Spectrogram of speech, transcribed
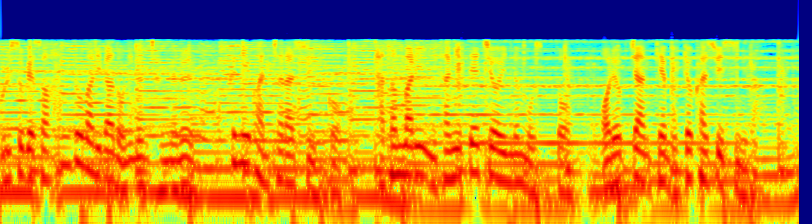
물속에서 한두 마리가 놀리는 장면을 흔히 관찰할 수 있고 다섯 마리 이상이 떼지어 있는 모습도 어렵지 않게 목격할 수 있습니다.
